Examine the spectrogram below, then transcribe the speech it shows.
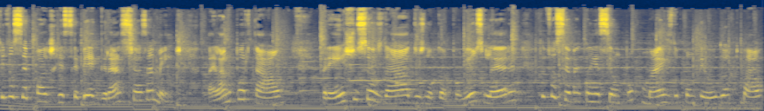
que você pode receber graciosamente. Vai lá no portal, Preencha os seus dados no campo newsletter e você vai conhecer um pouco mais do conteúdo atual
